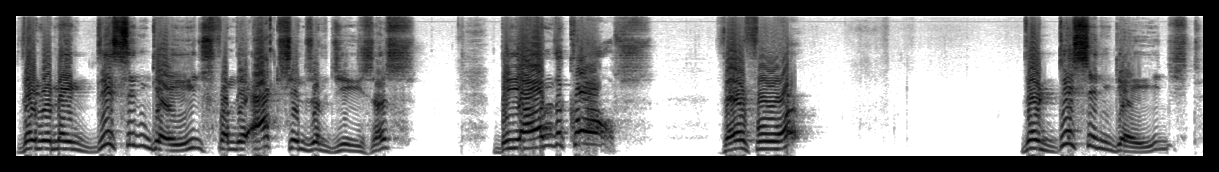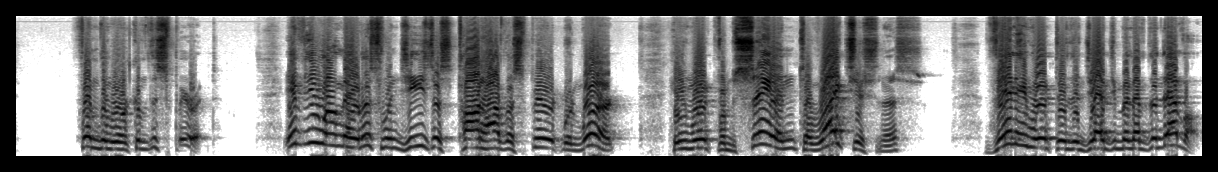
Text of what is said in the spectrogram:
They remain disengaged from the actions of Jesus beyond the cross. Therefore, they're disengaged from the work of the Spirit. If you will notice, when Jesus taught how the Spirit would work, he went from sin to righteousness, then he went to the judgment of the devil.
